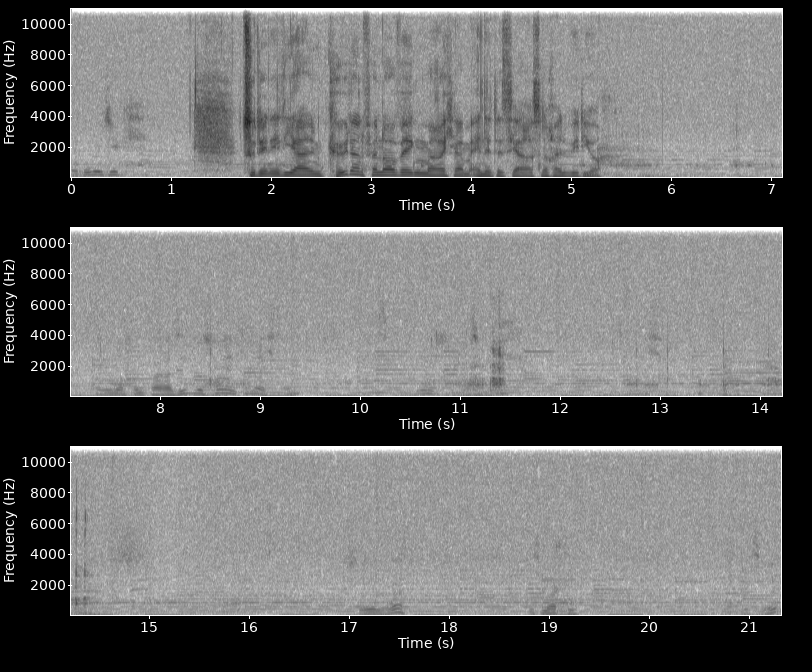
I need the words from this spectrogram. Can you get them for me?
Der Gummijig. Zu den idealen Ködern für Norwegen mache ich am Ende des Jahres noch ein Video. Also noch von Parasiten befreien vielleicht. Ne? Schön, oder? Mag die. Wieder zurück.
